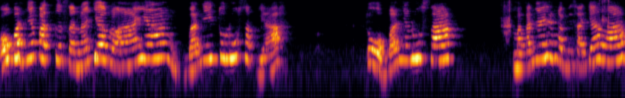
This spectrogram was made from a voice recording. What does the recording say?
Oh, bannya pantesan aja sama ayang. Bannya itu rusak ya. Tuh, bannya rusak. Makanya ayah nggak bisa jalan.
